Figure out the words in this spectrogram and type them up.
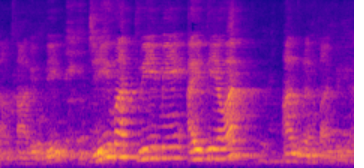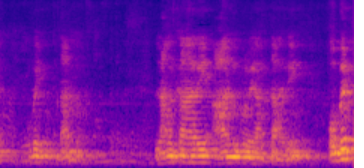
ලංකාවේ ඔබේ ජීවත් වීමේ අයිතියවත් අනුරහතයි පිළිගන්නවා. ඔබ ඒක දන්නවා. ලංකාවේ ආණ්ඩුක්‍රම ව්‍යවස්ථාවෙන් ඔබට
